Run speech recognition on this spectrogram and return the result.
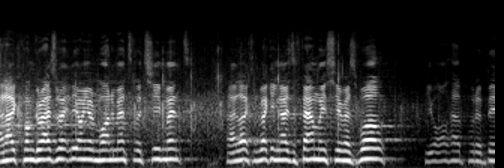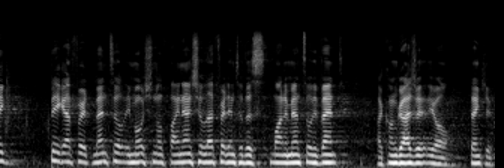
And I congratulate you on your monumental achievement. And I'd like to recognize the families here as well. You all have put a big, big effort, mental, emotional, financial effort into this monumental event. I congratulate you all. Thank you.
